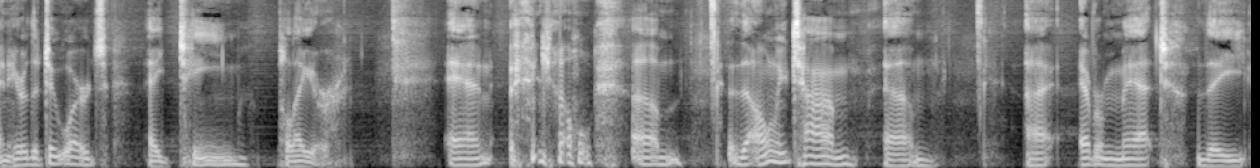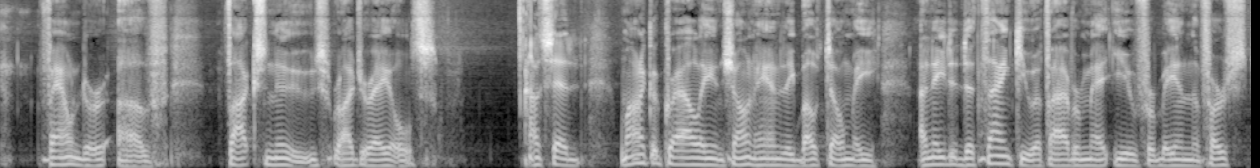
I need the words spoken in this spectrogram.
and here are the two words, a team player. And, you know, um, the only time um, I ever met the founder of Fox News, Roger Ailes, I said, Monica Crowley and Sean Hannity both told me I needed to thank you if I ever met you for being the first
